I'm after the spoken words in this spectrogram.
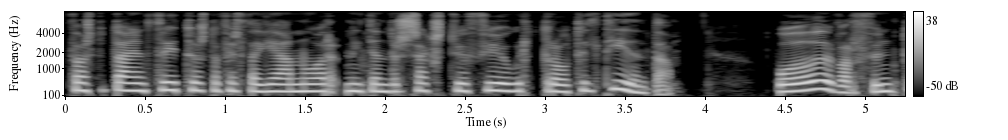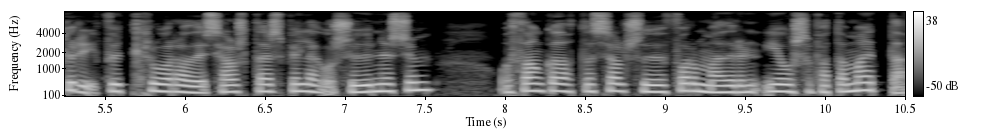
Förstu daginn 31. janúar 1964 dró til tíðinda. Bóður var fundur í fulltrúaráði sjálfstæðarsfélag og söðunessum og þangað átt að sjálfsögðu formaðurinn Jósafat að mæta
